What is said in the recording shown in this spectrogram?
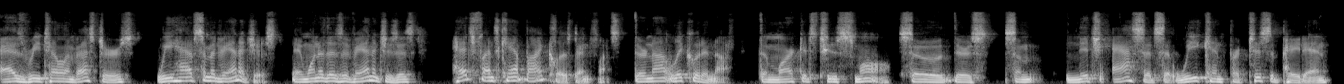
as retail investors, we have some advantages. And one of those advantages is hedge funds can't buy closed end funds. They're not liquid enough. The market's too small. So there's some niche assets that we can participate in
